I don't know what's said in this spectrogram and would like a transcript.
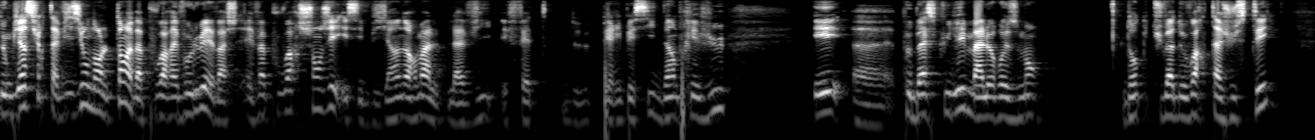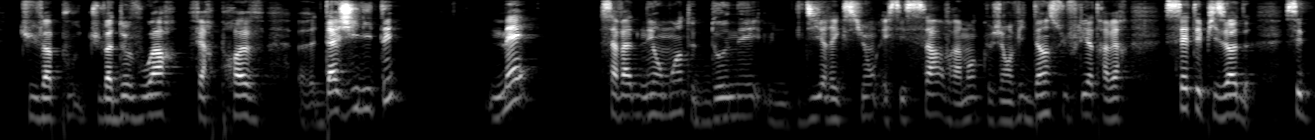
Donc bien sûr, ta vision dans le temps, elle va pouvoir évoluer, elle va, pouvoir changer et c'est bien normal. La vie est faite de péripéties, d'imprévus et euh, peut basculer malheureusement. Donc tu vas devoir t'ajuster, tu vas, devoir faire preuve euh, d'agilité, mais ça va néanmoins te donner une direction et c'est ça vraiment que j'ai envie d'insuffler à travers cet épisode. C'est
